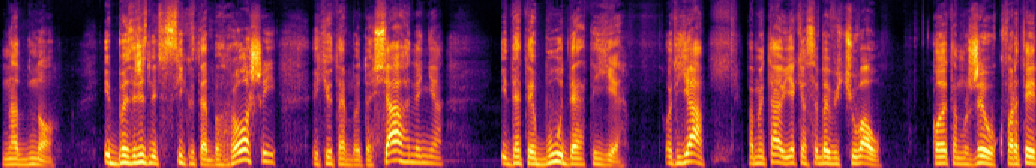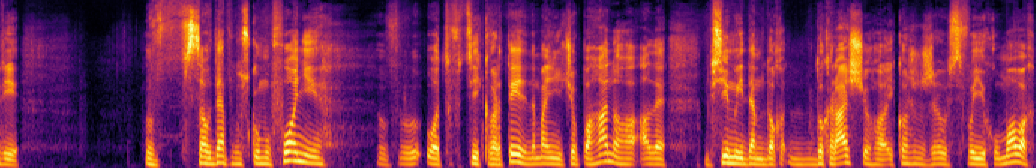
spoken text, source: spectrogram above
на дно. І без різниці, скільки в тебе грошей, які в тебе досягнення, і де ти був, де ти є. От я пам'ятаю, як я себе відчував, коли там жив у квартирі в Савдеповському фоні, от в цій квартирі немає нічого поганого, але всі ми йдемо до, до кращого, і кожен живе в своїх умовах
